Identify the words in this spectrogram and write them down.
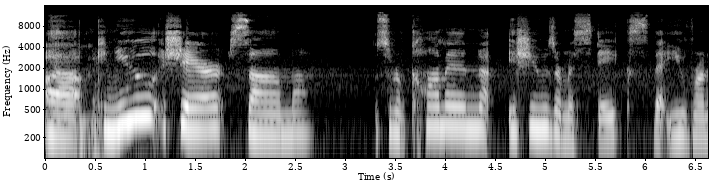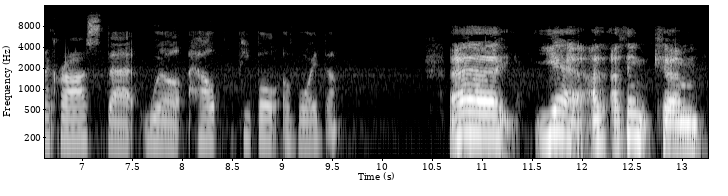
Uh, can you share some sort of common issues or mistakes that you've run across that will help people avoid them? Uh, yeah, I, I think. Um,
